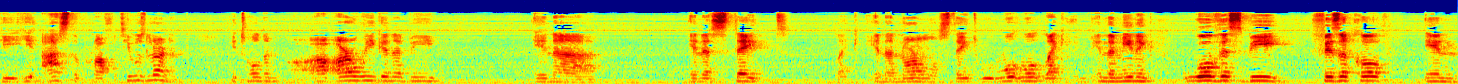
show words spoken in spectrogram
He, he asked the Prophet. He was learning. He told him, "Are, we gonna be in a in a state like in a normal state? Will, will, like in the meaning, will this be physical in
